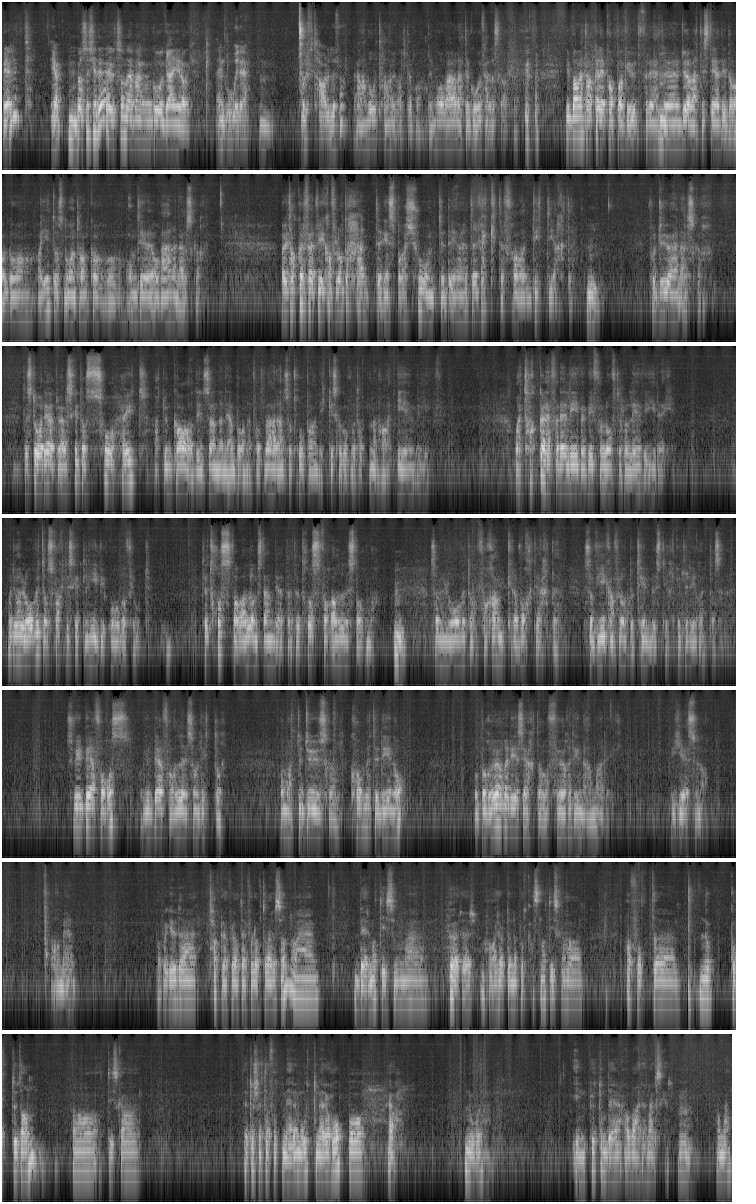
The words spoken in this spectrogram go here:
be litt. Ja, Høres ikke det ut som det er en god greie i dag? det er en god idé. Hvor tar du det fra? Ja, hvor tar jeg alt det fra? Det må være dette gode fellesskapet. Vi bare takker deg, pappa Gud, for det at mm. du har vært til stede i dag og har gitt oss noen tanker om det å være en elsker. Og jeg takker deg for at vi kan få lov til å hente inspirasjon til det direkte fra ditt hjerte. Mm. For du er en elsker. Det står det at du elsket oss så høyt at du ga din sønn den enbårne, for at hver den som tror på han ikke skal gå fortapt, men ha evig liv. Og jeg takker deg for det livet vi får lov til å leve i deg. Og du har lovet oss faktisk et liv i overflod. Til tross for alle omstendigheter, til tross for alle stormer, Mm. så har du lovet å forankre vårt hjerte, så vi kan få lov til å tilby styrke til de rundt oss. Herre. Så vi ber for oss, og vi ber for alle som lytter, om at du skal komme til de nå, og berøre deres hjerter og føre de nærmere deg. I Jesu navn. Amen. Pappa Gud, jeg takker deg for at jeg får lov til å være sånn. Og jeg ber om at de som eh, hører og har hørt denne podkasten, at de skal ha, ha fått eh, noe godt ut av den. Og at de skal rett og slett ha fått mer mot, mer håp og ja noe input om det å være en elsker. Mm. Amen.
